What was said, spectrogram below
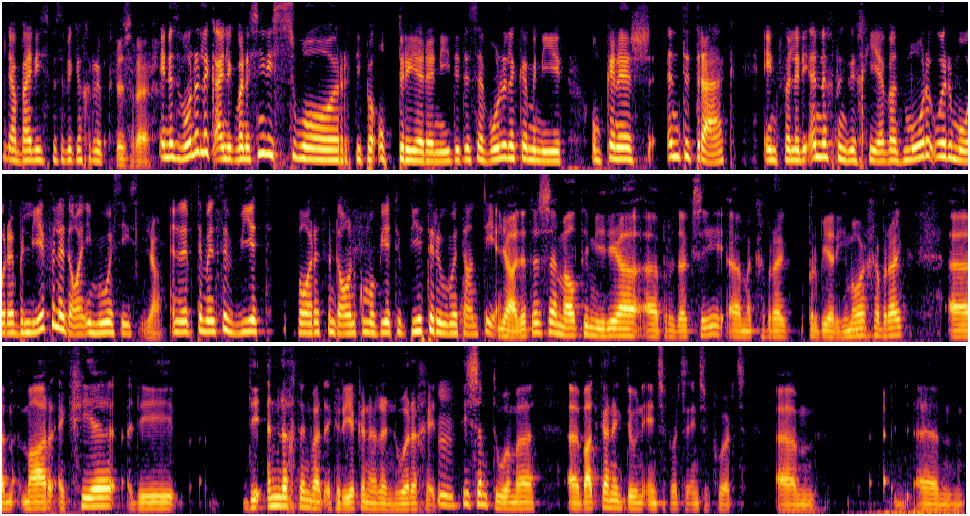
Ja, by die spesifieke groep. Dis reg. En dit is wonderlik eintlik want dit is nie die swaar tipe optrede nie. Dit is 'n wonderlike manier om kinders in te trek en vir hulle die inligting te gee want môre oor môre beleef hulle daai emosies ja. en hulle ten minste weet waar dit vandaan kom of weet hoe beter hoe om dit hanteer. Ja, dit is 'n multimedia uh, produksie. Um, ek gebruik probeer humor gebruik. Ehm um, maar ek gee die die inligting wat ek reken hulle nodig het, mm. die simptome, uh, wat kan ek doen ensovoorts ensovoorts. Ehm um, ehm um,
